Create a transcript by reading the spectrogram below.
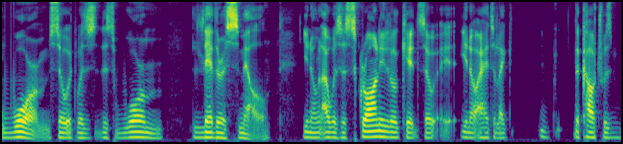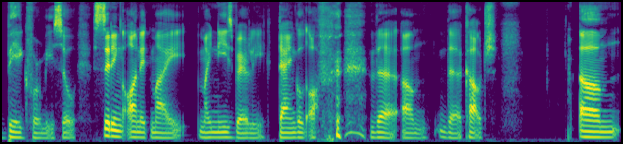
warm. So it was this warm leather smell, you know. And I was a scrawny little kid, so eh, you know I had to like the couch was big for me. So sitting on it, my my knees barely dangled off the um the couch. Um,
